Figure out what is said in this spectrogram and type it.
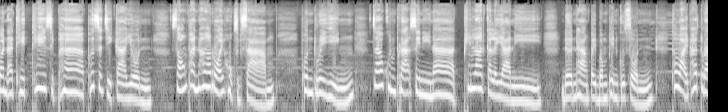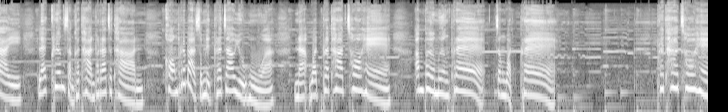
วันอาทิตย์ที่ 15 พฤศจิกายน 2563 พลตรีหญิง เจ้าคุณพระสินีนาถพิราชกัลยาณี เดินทางไปบำเพ็ญกุศล ถวายผ้าไตร และเครื่องสังฆทานพระราชทาน ของพระบาทสมเด็จพระเจ้าอยู่หัว ณ วัดพระธาตุช่อแห่อำเภอเมืองแพร่ จังหวัดแพร่ พระธาตุช่อแห่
